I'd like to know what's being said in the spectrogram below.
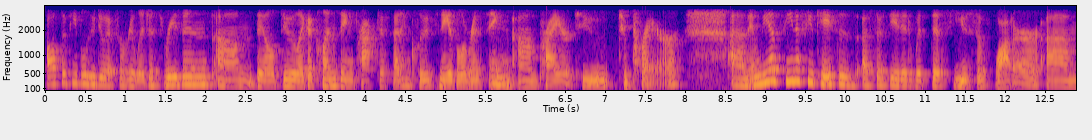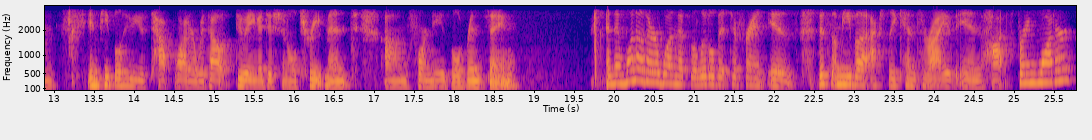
also people who do it for religious reasons. Um, they'll do like a cleansing practice that includes nasal rinsing um, prior to, to prayer. Um, and we have seen a few cases associated with this use of water um, in people who use tap water without doing additional treatment um, for nasal rinsing. And then one other one that's a little bit different is this amoeba actually can thrive in hot spring water.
